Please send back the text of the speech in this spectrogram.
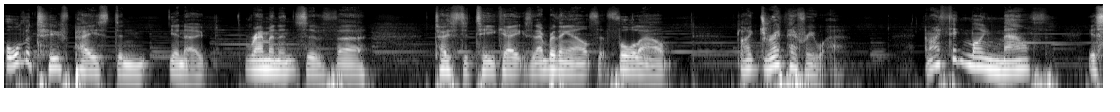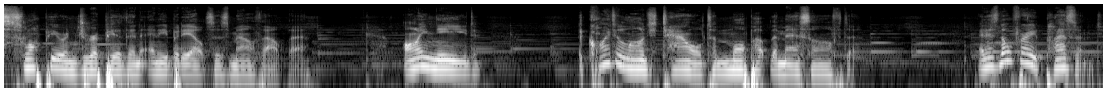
all the toothpaste and, you know, remnants of uh, toasted tea cakes and everything else that fall out, like drip everywhere. And I think my mouth is sloppier and drippier than anybody else's mouth out there. I need quite a large towel to mop up the mess after. And it's not very pleasant.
